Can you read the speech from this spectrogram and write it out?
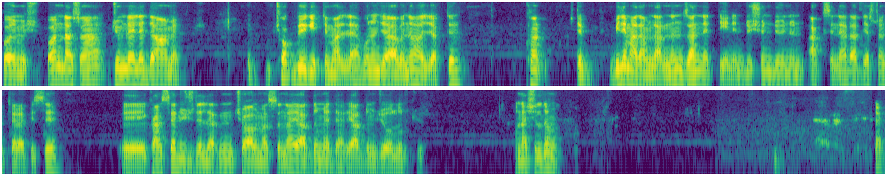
koymuş. Ondan sonra cümleyle devam etmiş. Çok büyük ihtimalle bunun cevabı ne olacaktır? Kon- işte bilim adamlarının zannettiğinin, düşündüğünün aksine radyasyon terapisi e, kanser hücrelerinin çoğalmasına yardım eder, yardımcı olur diyor. Anlaşıldı mı? Evet.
